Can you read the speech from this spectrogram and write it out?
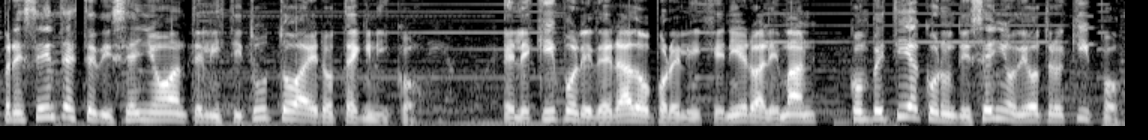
presenta este diseño ante el Instituto Aerotécnico. El equipo liderado por el ingeniero alemán competía con un diseño de otro equipo,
